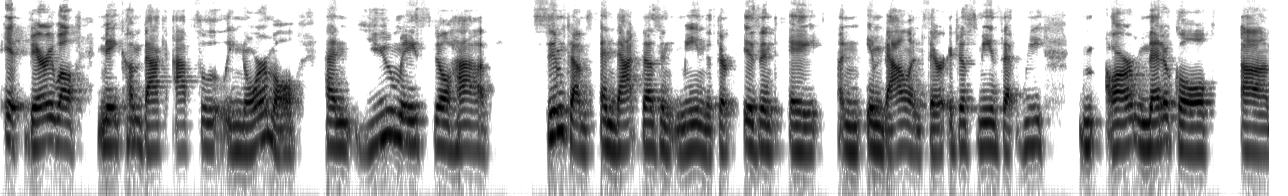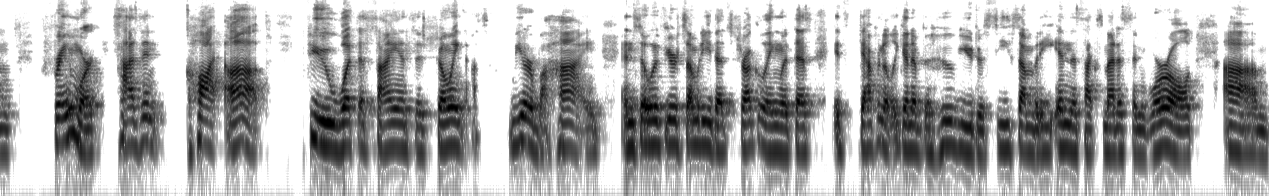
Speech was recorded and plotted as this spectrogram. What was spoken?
it very well may come back absolutely normal. And you may still have symptoms and that doesn't mean that there isn't a an imbalance there it just means that we our medical um, framework hasn't caught up to what the science is showing us. We are behind. And so, if you're somebody that's struggling with this, it's definitely going to behoove you to see somebody in the sex medicine world um,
